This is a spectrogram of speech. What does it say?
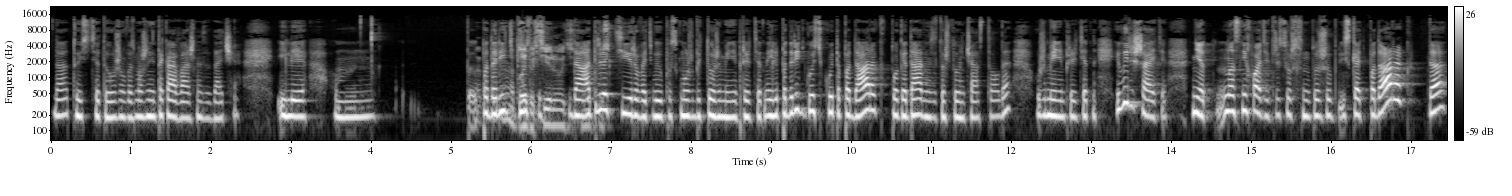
да, то есть это уже, возможно, не такая важная задача. Или подарить гостю, да, выпуск. отредактировать выпуск, может быть, тоже менее приоритетно, или подарить гостю какой-то подарок, благодарность за то, что он участвовал, да, уже менее приоритетно. И вы решаете, нет, у нас не хватит ресурсов на то, чтобы искать подарок, да,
